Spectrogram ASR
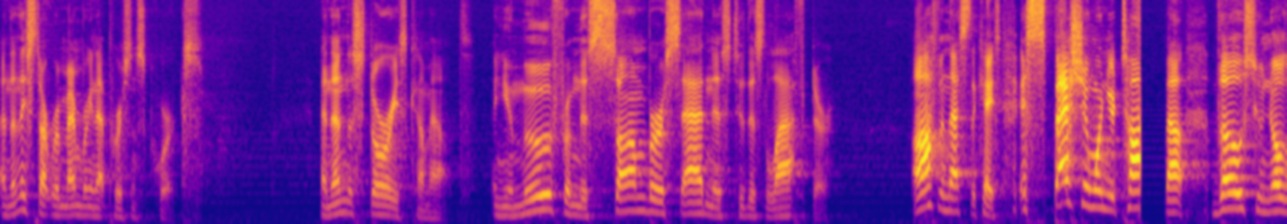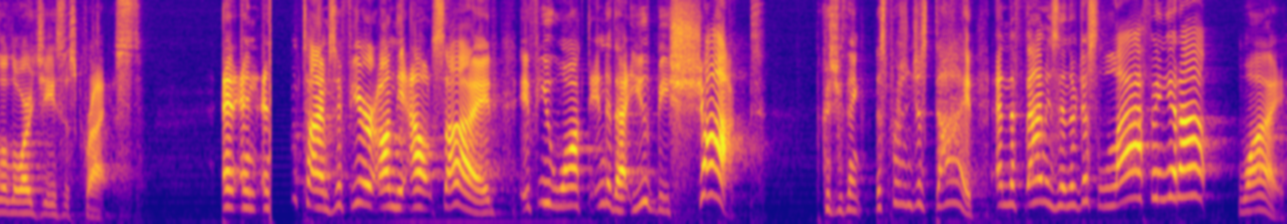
And then they start remembering that person's quirks. And then the stories come out. And you move from this somber sadness to this laughter. Often that's the case, especially when you're talking about those who know the Lord Jesus Christ. And, and, and sometimes, if you're on the outside, if you walked into that, you'd be shocked because you think, this person just died. And the family's in, they're just laughing it up. Why?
